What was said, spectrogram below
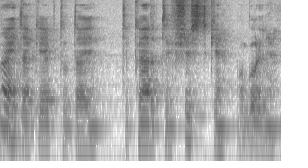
No i tak jak tutaj te karty, wszystkie ogólnie.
